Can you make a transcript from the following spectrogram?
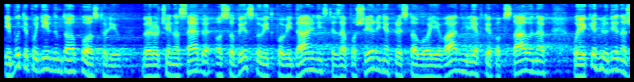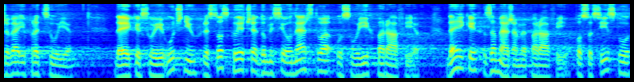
і бути подібним до апостолів, беручи на себе особисту відповідальність за поширення Христового Євангелія в тих обставинах, у яких людина живе і працює. Деяких своїх учнів Христос кличе до місіонерства у своїх парафіях, деяких за межами парафії, по сусідству,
